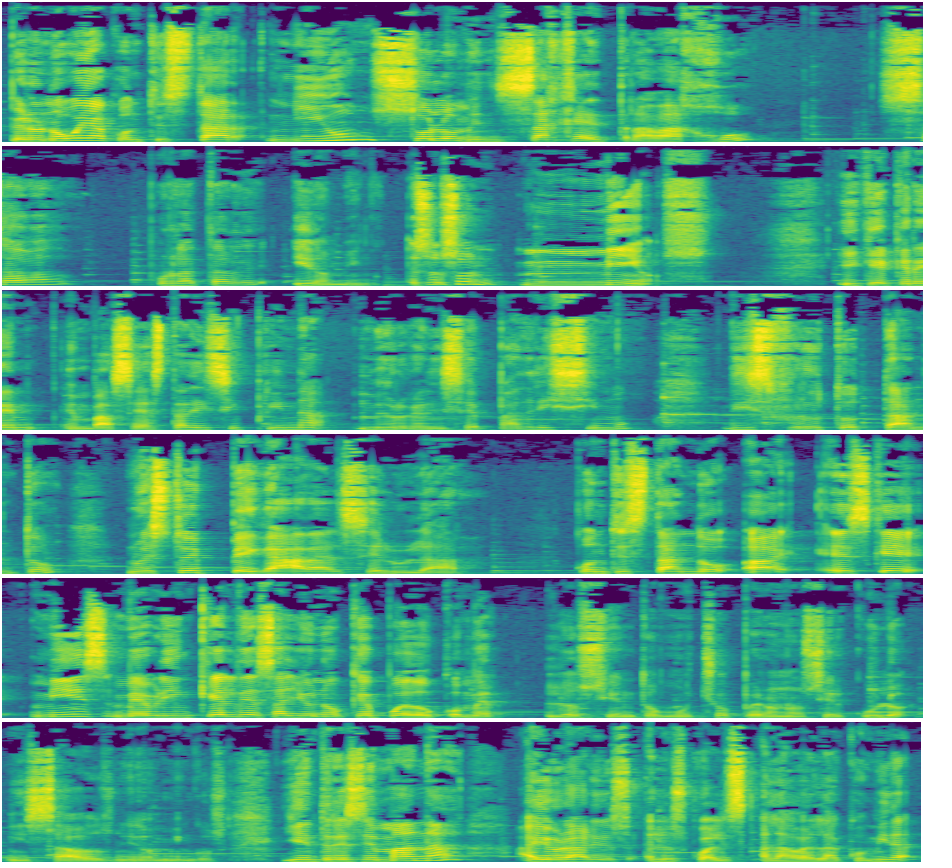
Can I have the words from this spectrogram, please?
pero no voy a contestar ni un solo mensaje de trabajo sábado por la tarde y domingo. Esos son míos. ¿Y qué creen? En base a esta disciplina me organicé padrísimo, disfruto tanto, no estoy pegada al celular contestando, ay, es que, Miss, me brinqué el desayuno, ¿qué puedo comer? lo siento mucho, pero no circulo ni sábados ni domingos. Y entre semana hay horarios en los cuales a la hora de la comida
